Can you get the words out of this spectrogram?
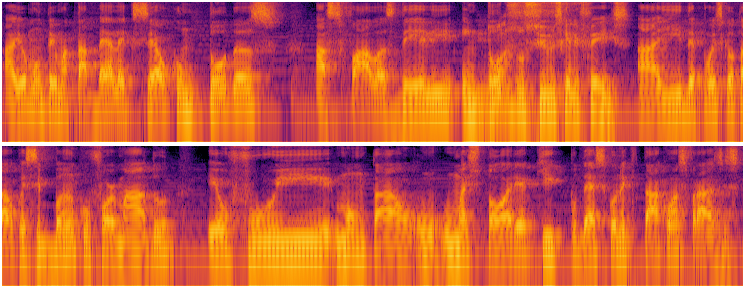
Aí eu montei uma tabela Excel com todas as falas dele em todos Nossa. os filmes que ele fez. Aí depois que eu tava com esse banco formado, eu fui montar um- uma história que pudesse conectar com as frases.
